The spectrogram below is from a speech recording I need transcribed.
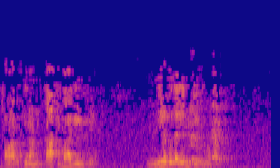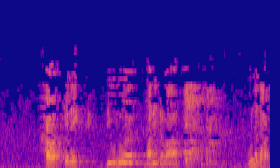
සමහර කියනවානේ කාසි භාගයෙන් කියලා. නිල මුදලින් දිනුව මනිනවා. තවත් කෙනෙක් දිනුව මනිනවා ගුණ ධර්ම.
